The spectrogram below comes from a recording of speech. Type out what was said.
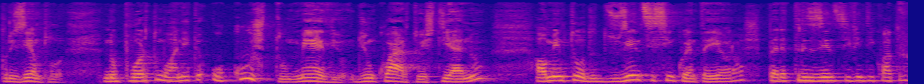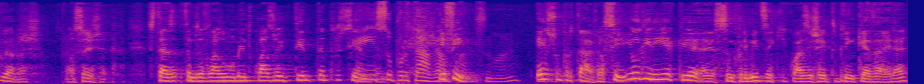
Por exemplo, no Porto, Mónica, o custo médio de um quarto este ano aumentou de 250 euros para 324 euros. Ou seja, estamos a falar de um aumento de quase 80%. É insuportável. Enfim, não é? É insuportável, sim. Eu diria que, eh, se me permites aqui quase jeito de brincadeira,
